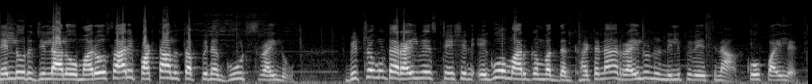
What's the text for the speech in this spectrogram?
నెల్లూరు జిల్లాలో మరోసారి పట్టాలు తప్పిన goods rail. Bitragunta railway station ఎగువ మార్గం వద్ద ఘటన రైలును నిలిపివేసిన కో పైలట్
